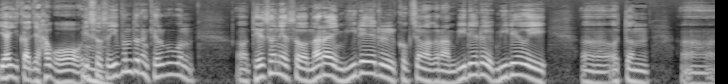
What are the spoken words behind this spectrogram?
이야기까지 하고 있어서 음. 이분들은 결국은 어 대선에서 나라의 미래를 걱정하거나 미래를 미래의 어 어떤 어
